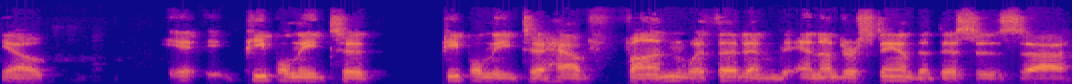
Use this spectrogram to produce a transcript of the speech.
you know, it, people need to people need to have fun with it and and understand that this is uh,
